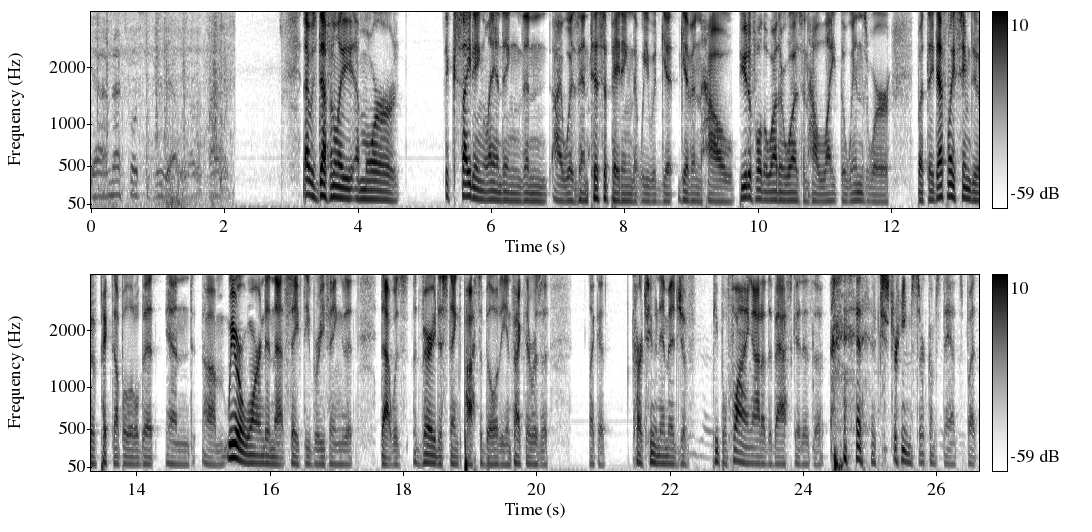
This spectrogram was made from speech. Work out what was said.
Yeah, I'm not supposed to do that with other pilots. That was definitely a more exciting landing than I was anticipating that we would get, given how beautiful the weather was and how light the winds were. But they definitely seemed to have picked up a little bit, and um, we were warned in that safety briefing that that was a very distinct possibility. In fact, there was a like a cartoon image of people flying out of the basket as a an extreme circumstance, but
